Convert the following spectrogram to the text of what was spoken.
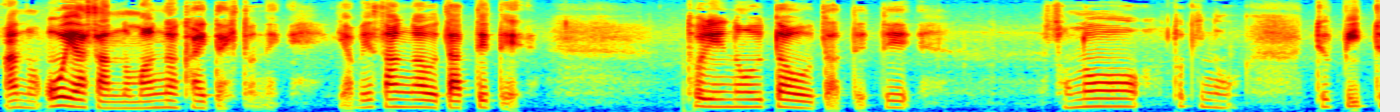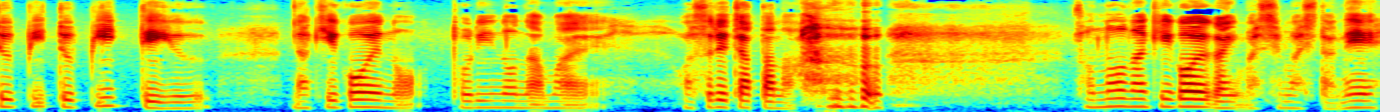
あの大家さんの漫画描いた人ね。矢部さんが歌ってて鳥の歌を歌っててその時の「トゥピトゥピトゥピ」っていう鳴き声の鳥の名前忘れちゃったな。その鳴き声が今しましたね。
